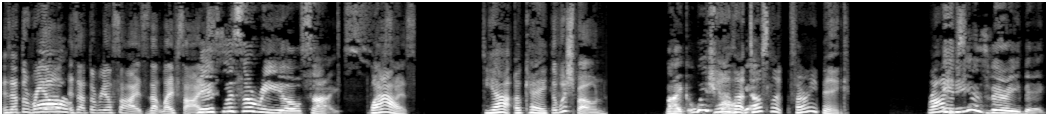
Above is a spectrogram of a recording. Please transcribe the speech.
Is that the real? Oh. Is that the real size? Is that life size? This is the real size. Life Wow. size. Yeah. Okay. The wishbone. Like a wishbone. Yeah, that Yeah. does look very big. Right. It is very big.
